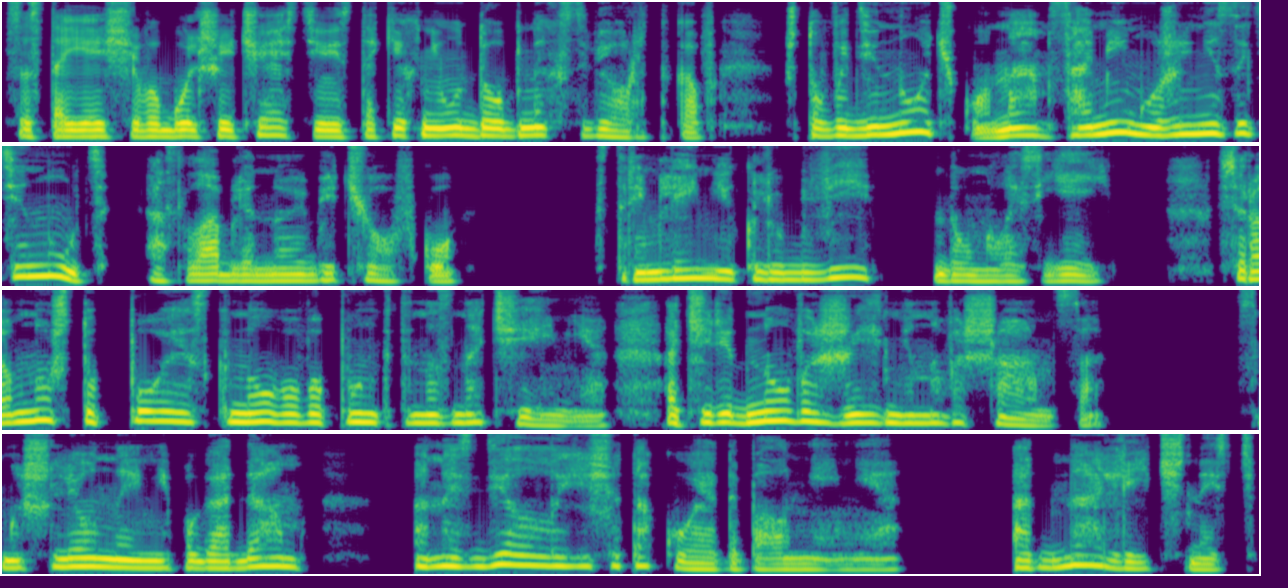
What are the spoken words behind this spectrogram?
состоящего большей частью из таких неудобных свертков, что в одиночку нам самим уже не затянуть ослабленную бечевку. Стремление к любви, думалось ей, все равно, что поиск нового пункта назначения, очередного жизненного шанса. Смышленная не по годам, она сделала еще такое дополнение. Одна личность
